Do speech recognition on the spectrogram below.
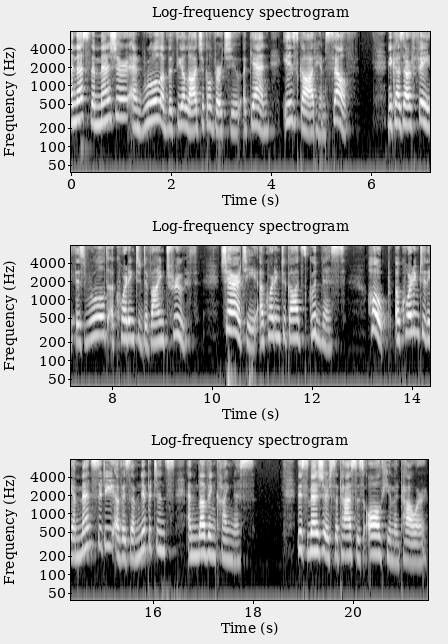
and thus, the measure and rule of the theological virtue, again, is God Himself, because our faith is ruled according to divine truth, charity according to God's goodness, hope according to the immensity of His omnipotence and loving kindness. This measure surpasses all human power.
